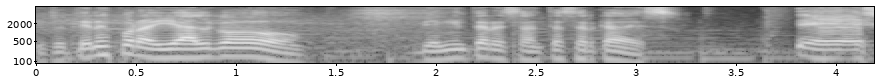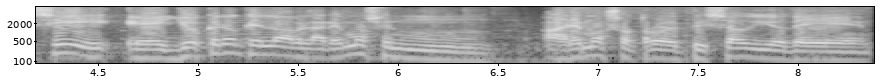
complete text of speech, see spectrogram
Y tú tienes por ahí algo bien interesante acerca de eso. Eh, sí, eh, yo creo que lo hablaremos en un, haremos otro episodio de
